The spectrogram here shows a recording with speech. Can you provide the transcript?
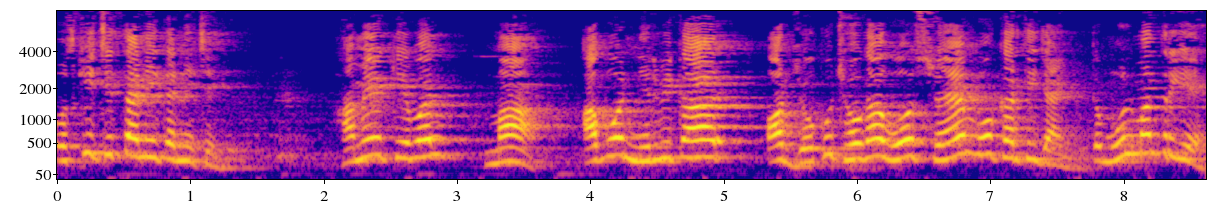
उसकी चिंता नहीं करनी चाहिए। हमें केवल माँ, अब वो निर्विकार और जो कुछ होगा वो स्वयं वो करती जाएँगी। तो मूल मंत्र ये है,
